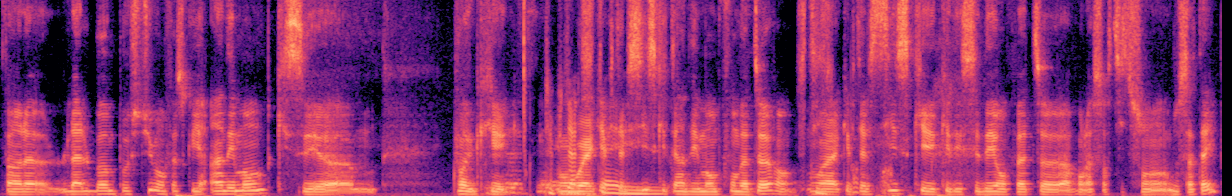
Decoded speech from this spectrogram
enfin, l'album posthume, en fait, parce qu'il y a un des membres qui s'est qui Capital, 6 qui était un des membres fondateurs. Ouais, Capital 6 qui est, qui est, décédé en fait euh, avant la sortie de, son, de sa tape.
